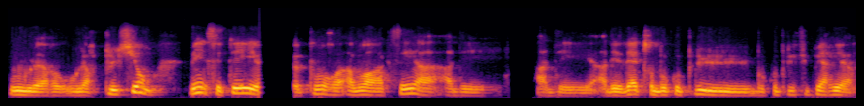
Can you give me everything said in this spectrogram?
ou leur, ou pulsion, mais c'était pour avoir accès à, des, êtres beaucoup plus, supérieurs.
